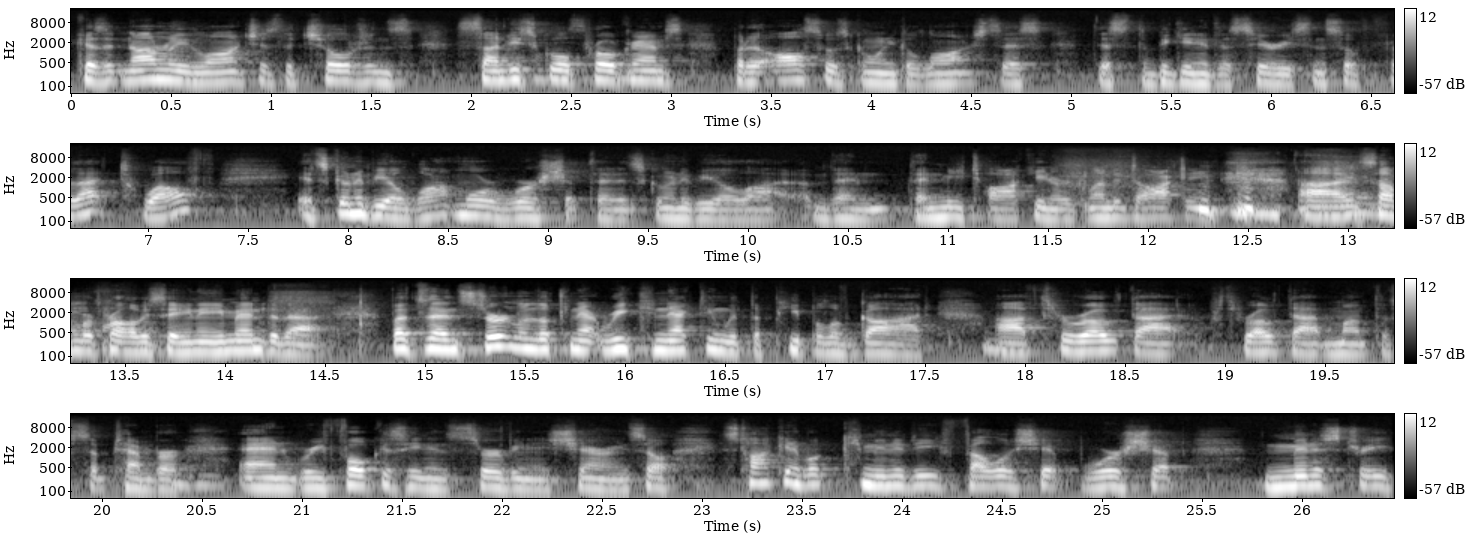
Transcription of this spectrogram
because it not only launches the children's Sunday school programs, but it also is going to launch this this the beginning of the series. And so for that 12th, it's going to be a lot more worship than it's going to be a lot than than me talking or Glenda talking. Uh, some are probably saying amen to that. But then certainly looking at reconnecting with the people of God uh, throughout that throughout that month of September and refocusing and serving and sharing. So it's talking about community, fellowship, worship ministry,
